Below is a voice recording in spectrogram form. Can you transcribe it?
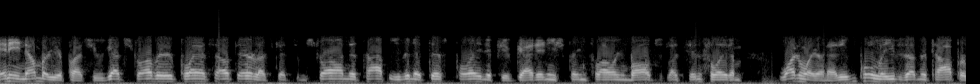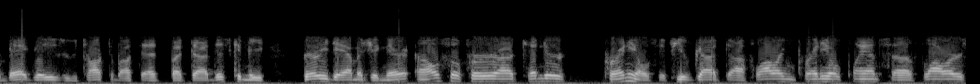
any number of your plants. You've got strawberry plants out there. Let's get some straw on the top. Even at this point, if you've got any spring flowering bulbs, let's insulate them one way or another. You can pull leaves on the top or bag leaves. We talked about that, but uh, this can be very damaging there. And Also for uh, tender perennials, if you've got uh, flowering perennial plants, uh, flowers.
